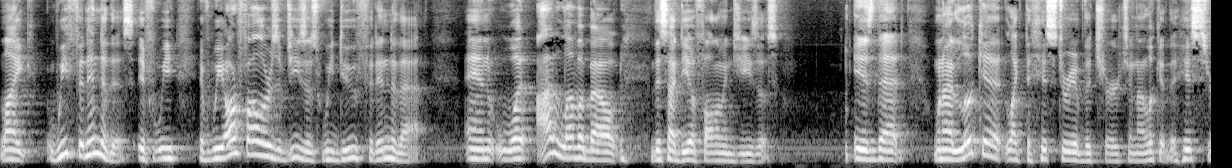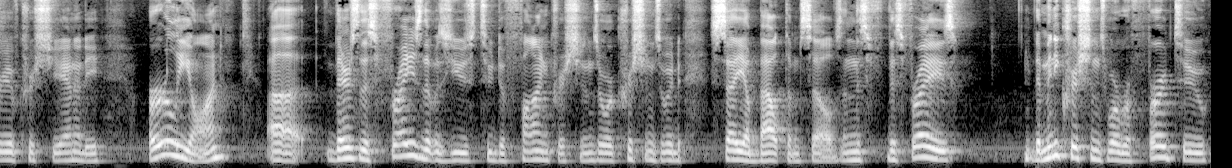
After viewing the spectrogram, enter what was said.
like we fit into this. If we if we are followers of Jesus, we do fit into that. And what I love about this idea of following Jesus is that when I look at like the history of the church and I look at the history of Christianity, early on, uh, there's this phrase that was used to define Christians or Christians would say about themselves. And this, this phrase that many Christians were referred to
